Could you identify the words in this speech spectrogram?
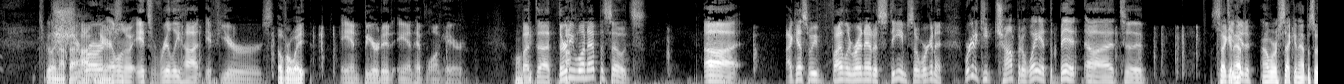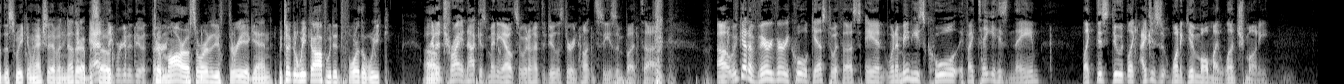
It's really not that hot in here. Illinois. It's really hot if you're Overweight. and bearded and have long hair. Well, But uh, 31 episodes. Uh, I guess we've finally run out of steam, so we're gonna we're gonna keep chomping away at the bit uh, to second ep- oh, we're second episode this week, and we actually have another Yeah, I episode think we're gonna do a third. tomorrow. So we're gonna do three again. We took a week off. We did four the week. We're gonna try and knock as many out so we don't have to do this during hunting season. But uh, uh, we've got a very very cool guest with us, and when I mean he's cool, if I tell you his name, like this dude, like I just want to give him all my lunch money.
